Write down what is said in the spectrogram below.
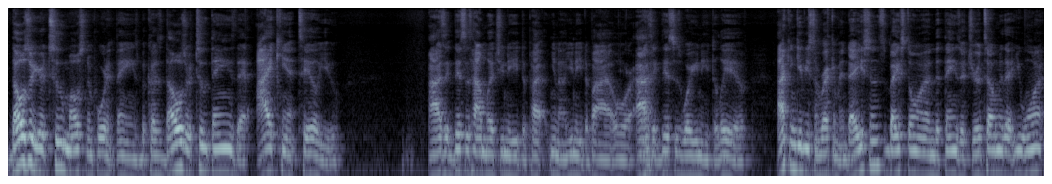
Those are your two most important things because those are two things that I can't tell you. Isaac, this is how much you need to buy, you know, you need to buy or Isaac, this is where you need to live. I can give you some recommendations based on the things that you're telling me that you want,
